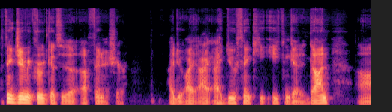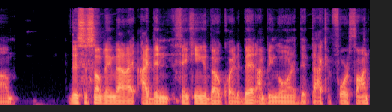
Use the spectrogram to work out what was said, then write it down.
I think Jimmy Crute gets a, a finish here. I do. I, I, I do think he, he can get it done. Um, this is something that I, I've been thinking about quite a bit. I've been going a bit back and forth on.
